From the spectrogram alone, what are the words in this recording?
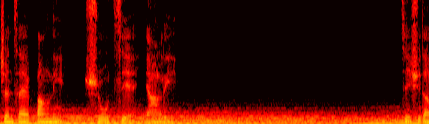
正在帮你纾解压力，继续的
